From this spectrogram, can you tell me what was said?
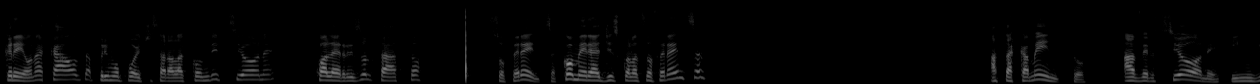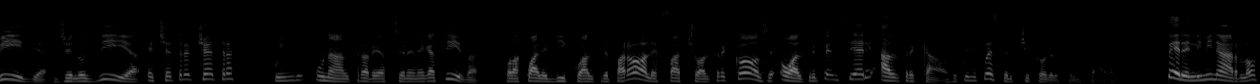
creo una causa, prima o poi ci sarà la condizione, qual è il risultato? Sofferenza. Come reagisco alla sofferenza? Attaccamento, avversione, invidia, gelosia, eccetera, eccetera, quindi un'altra reazione negativa, con la quale dico altre parole, faccio altre cose, ho altri pensieri, altre cause. Quindi questo è il ciclo del samsara. Per eliminarlo,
